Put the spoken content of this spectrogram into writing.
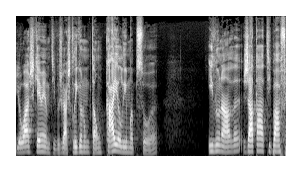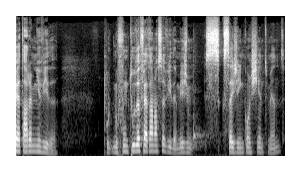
E eu acho que é mesmo, tipo, os gajos clicam num botão, cai ali uma pessoa, e do nada já está, tipo, a afetar a minha vida. Porque no fundo tudo afeta a nossa vida, mesmo que seja inconscientemente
